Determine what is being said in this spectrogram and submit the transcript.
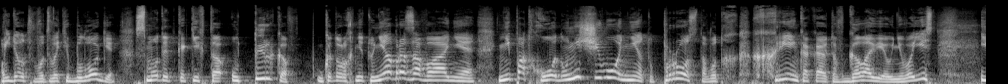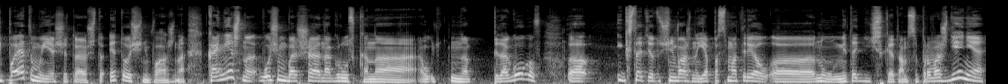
идет вот в эти блоги, смотрит каких-то утырков, у которых нету ни образования, ни подхода, ну ничего нету, просто вот хрень какая-то в голове у него есть, и поэтому я считаю, что это очень важно. Конечно, очень большая нагрузка на, на педагогов, э, и, кстати, это очень важно, я посмотрел, э, ну, методическое там сопровождение,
